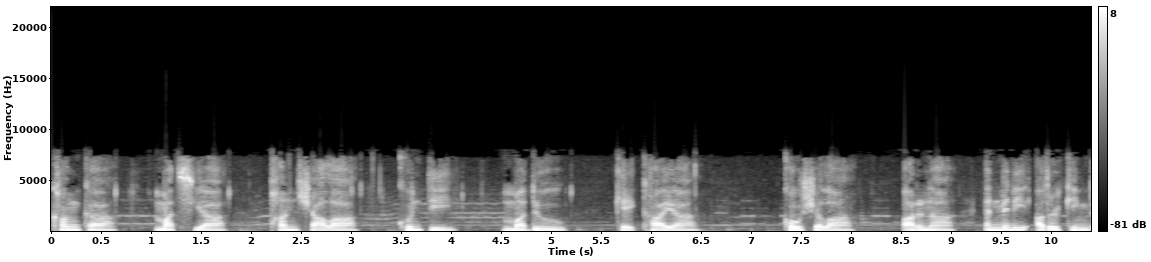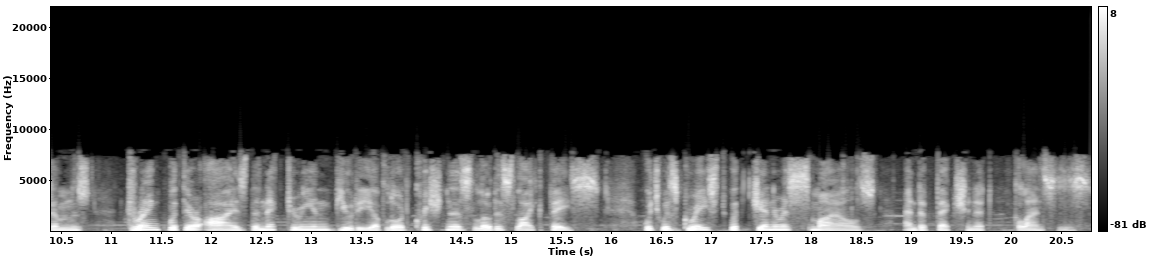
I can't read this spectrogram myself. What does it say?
Kanka, Matsya, Panchala, Kunti, Madhu, Kekaya, Koshala, Arana, and many other kingdoms drank with their eyes the nectarian beauty of Lord Krishna's lotus-like face, which was graced with generous smiles and affectionate glances.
